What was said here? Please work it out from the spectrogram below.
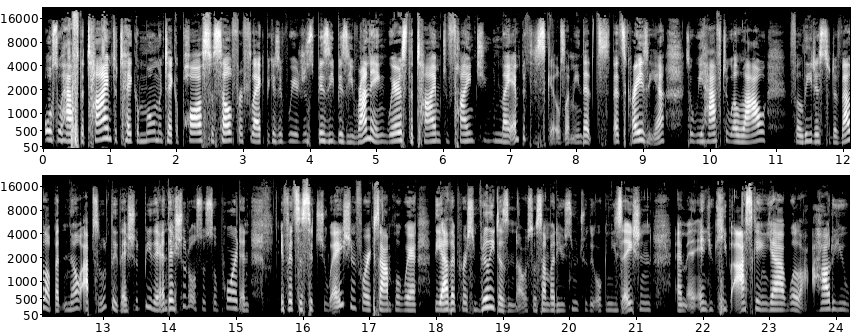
also have the time to take a moment, take a pause to self reflect. Because if we're just busy, busy running, where's the time to fine tune my empathy skills? I mean, that's that's crazy, yeah. So we have to allow for leaders to develop. But no, absolutely, they should be there, and they should also support. And if it's a situation, for example, where the other person really doesn't know, so somebody who's new to the organization, um, and you keep asking, yeah, well, how do you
